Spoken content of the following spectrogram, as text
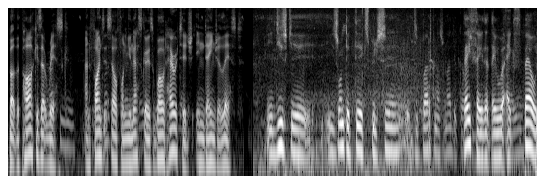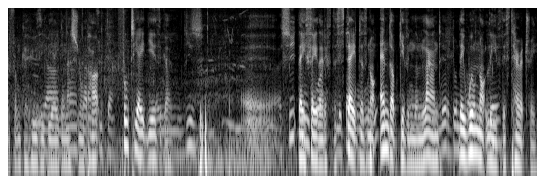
But the park is at risk and finds itself on UNESCO's World Heritage in danger list. They say that they were expelled from Kahuzi Biega National Park 48 years ago. They say that if the state does not end up giving them land, they will not leave this territory.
